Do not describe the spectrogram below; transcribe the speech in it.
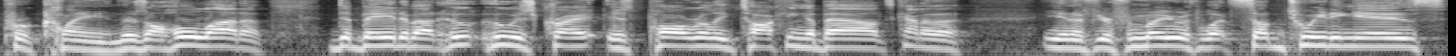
proclaimed. There's a whole lot of debate about who, who is, Christ, is Paul really talking about. It's kind of a you know, if you're familiar with what subtweeting is,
